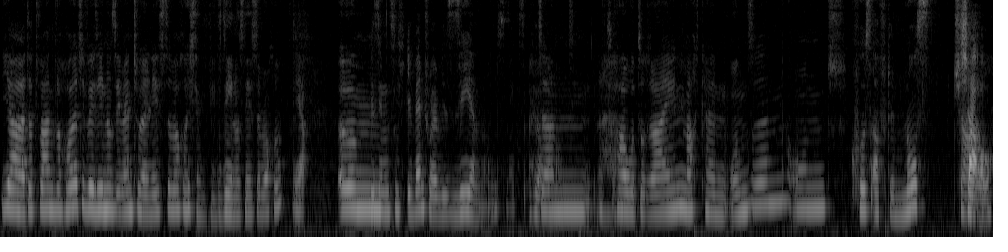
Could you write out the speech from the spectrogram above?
ja, das waren wir heute. Wir sehen uns eventuell nächste Woche. Ich denke, wir sehen uns nächste Woche. Ja. Ähm, wir sehen uns nicht eventuell, wir sehen uns nächste Woche. Dann uns. haut rein, macht keinen Unsinn und Kuss auf den Nuss. Ciao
